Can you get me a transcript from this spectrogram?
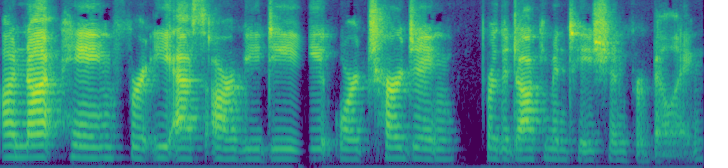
on not paying for ESRVD or charging for the documentation for billing?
